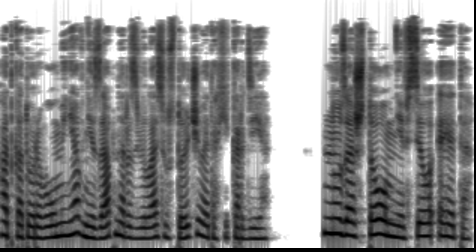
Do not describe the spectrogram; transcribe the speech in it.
от которого у меня внезапно развилась устойчивая тахикардия. Ну за что мне все это?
